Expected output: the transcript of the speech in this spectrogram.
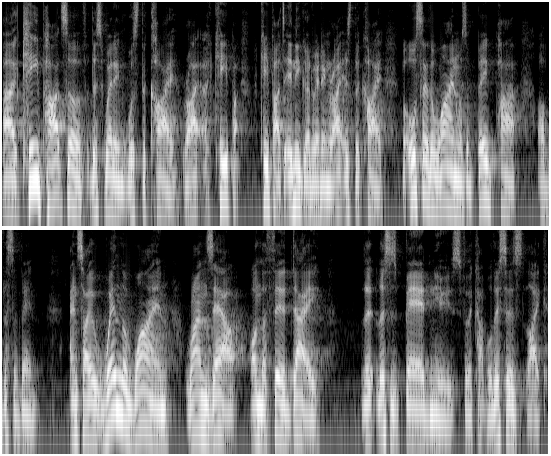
Uh, key parts of this wedding was the kai, right? A key part, key part to any good wedding, right, is the kai. But also the wine was a big part of this event. And so when the wine runs out on the third day, this is bad news for the couple. This is like,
